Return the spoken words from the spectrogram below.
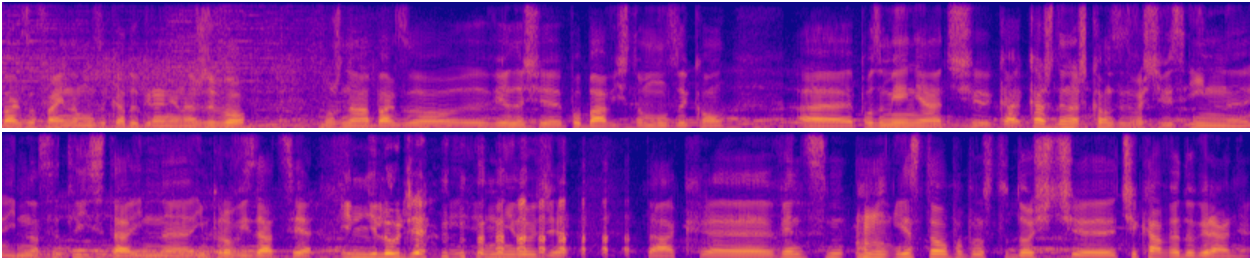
Bardzo fajna muzyka do grania na żywo. Można bardzo wiele się pobawić tą muzyką, e, pozmieniać. Ka każdy nasz koncert właściwie jest inny. Inna setlista, inne improwizacje. Inni ludzie. Inni ludzie. Tak, e, więc jest to po prostu dość e, ciekawe do grania.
